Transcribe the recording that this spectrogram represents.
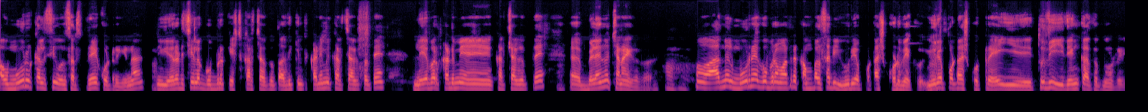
ಅವು ಮೂರು ಕಲಸಿ ಒಂದ್ಸರಿ ಸ್ಪ್ರೇ ಕೊಟ್ರಿಗಿನ ನೀವು ಎರಡು ಚೀಲ ಗೊಬ್ಬರಕ್ಕೆ ಎಷ್ಟು ಖರ್ಚಾಗ್ತದೆ ಅದಕ್ಕಿಂತ ಕಡಿಮೆ ಖರ್ಚಾಗ್ತದೆ ಲೇಬರ್ ಕಡಿಮೆ ಖರ್ಚಾಗುತ್ತೆ. ಬೆಳೆನೂ ಚೆನ್ನಾಗಿರ್ತದೆ. ಆದ್ಮೇಲೆ ಮೂರನೇ ಗೊಬ್ಬರ ಮಾತ್ರ ಕಂಪಲ್ಸರಿ ಯೂರಿಯಾ ಪೊಟಾಶ್ ಕೊಡ್ಬೇಕು. ಯೂರಿಯಾ ಪೊಟಾಶ್ ಕೊಟ್ರೆ ಈ ತುದಿ ಇದು ಹೆಂಗ್ ಆತದ ನೋಡ್ರಿ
